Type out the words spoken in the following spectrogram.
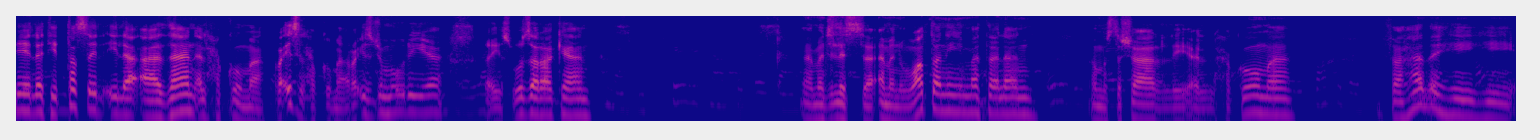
هي التي تصل إلى آذان الحكومة رئيس الحكومة رئيس جمهورية رئيس وزراء كان مجلس أمن وطني مثلا مستشار للحكومة. فهذه هي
